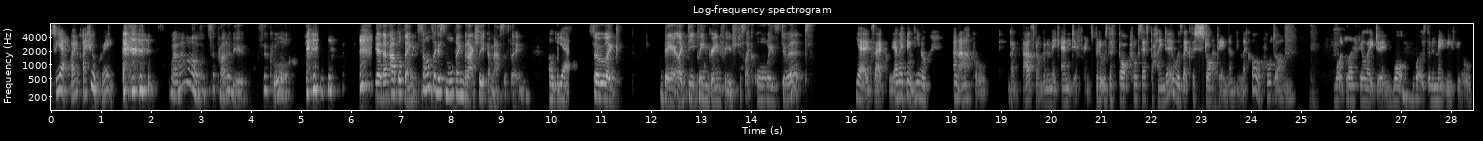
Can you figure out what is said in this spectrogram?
so yeah, I, I feel great. wow, so proud of you. So cool. yeah, that Apple thing sounds like a small thing, but actually a massive thing. Oh yeah. So like they're like deeply ingrained for you to just like always do it. Yeah, exactly. And I think, you know, an apple, like that's not going to make any difference. But it was the thought process behind it. It was like the stopping and being like, oh, hold on. What do I feel like doing? What mm-hmm. what is going to make me feel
